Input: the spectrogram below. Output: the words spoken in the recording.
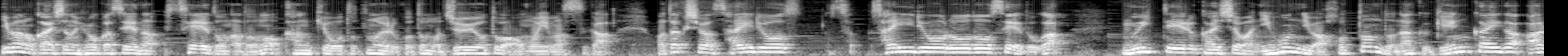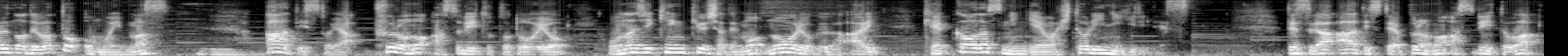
今の会社の評価制度などの環境を整えることも重要とは思いますが、私は裁量、裁量労働制度が向いている会社は日本にはほとんどなく限界があるのではと思います。アーティストやプロのアスリートと同様、同じ研究者でも能力があり、結果を出す人間は一人握りです。ですが、アーティストやプロのアスリートは、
